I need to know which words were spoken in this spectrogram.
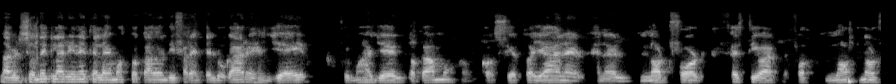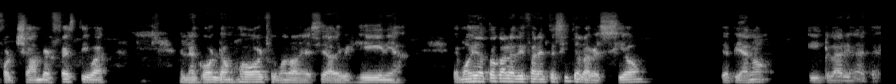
La versión de clarinete la hemos tocado en diferentes lugares, en Yale, fuimos ayer, tocamos un concierto allá en el, en el Northford Festival, North, Northford Chamber Festival, en el Gordon Hall, fuimos a la Universidad de Virginia. Hemos ido a tocar a diferentes sitios la versión de piano y clarinete.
